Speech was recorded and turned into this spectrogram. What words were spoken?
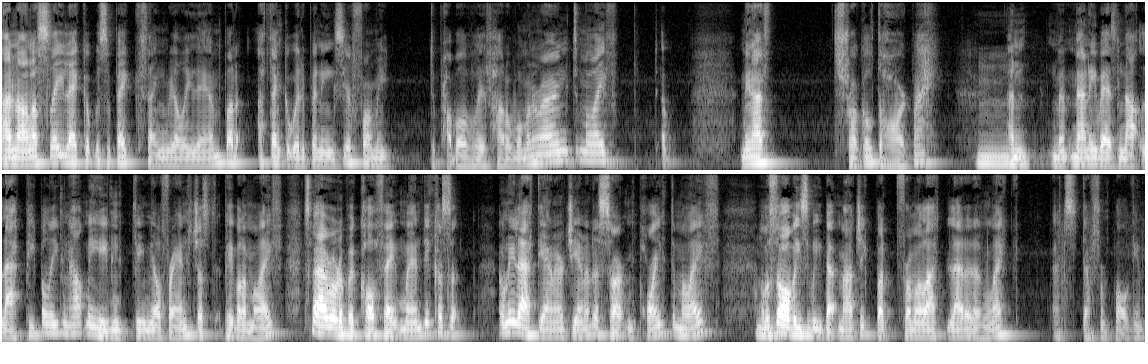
And honestly, like it was a big thing really then, but I think it would have been easier for me to probably have had a woman around in my life. Uh, I mean, I've struggled the hard way. Hmm. And m- many ways not let people even help me, even female friends, just people in my life. That's why I wrote a book called Fighting Wendy, because I only let the energy in at a certain point in my life. I was hmm. always a wee bit magic, but from a let, let it in, like, it's a different ballgame.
